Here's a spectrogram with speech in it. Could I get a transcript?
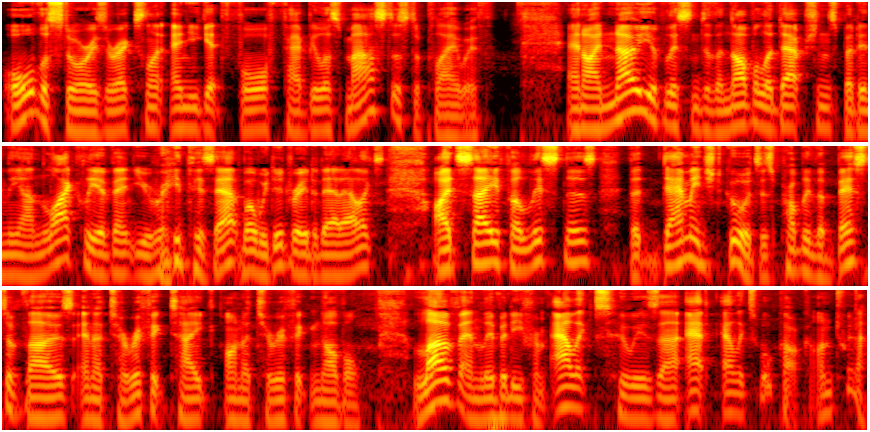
All the stories are excellent, and you get four fabulous masters to play with. And I know you've listened to the novel adaptations, but in the unlikely event you read this out, well, we did read it out, Alex, I'd say for listeners that Damaged Goods is probably the best of those and a terrific take on a terrific novel. Love and Liberty from Alex, who is uh, at Alex Wilcock on Twitter.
